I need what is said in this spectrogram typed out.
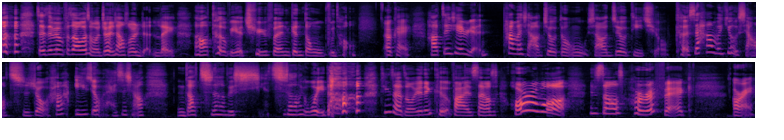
在这边不知道为什么就很想说人类，然后特别区分跟动物不同。OK，好，这些人他们想要救动物，想要救地球，可是他们又想要吃肉，他们依旧还是想要，你知道吃到那个血，吃到那个味道，听起来怎么有点可怕？It sounds horrible. It sounds horrific. All right，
